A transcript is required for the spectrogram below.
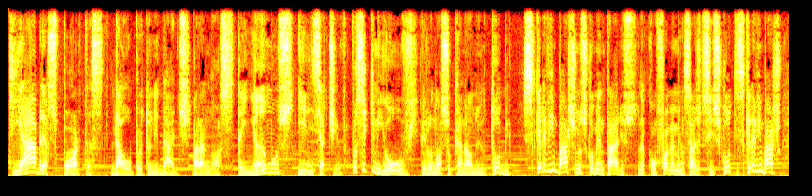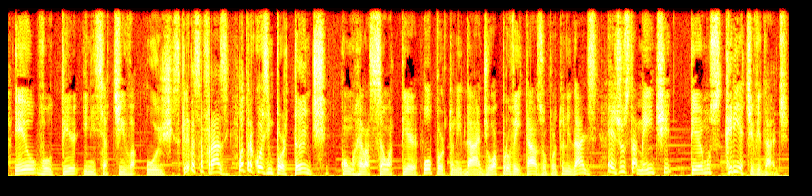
que abre as portas da oportunidade para nós. Tenhamos iniciativa. Você que me ouve pelo nosso canal no YouTube, escreva embaixo nos comentários, né? conforme a mensagem que você escuta, escreva embaixo. Eu vou ter iniciativa hoje. Escreva essa frase. Outra coisa importante com relação a ter oportunidade ou aproveitar as oportunidades é justamente termos criatividade.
